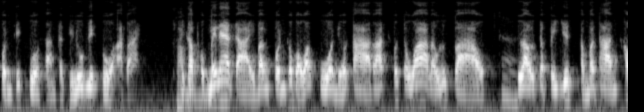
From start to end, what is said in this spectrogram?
คนที่กลัวการปฏิรูปนี่กลัวอะไรครับ นะครับผมไม่แน่ใจบางคนก็บอกว่ากลัวเดี๋ยวสหรัฐเขาจะว่าเราหรือเปล่าค่ะเราจะไปยึดสัมปทานเขา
